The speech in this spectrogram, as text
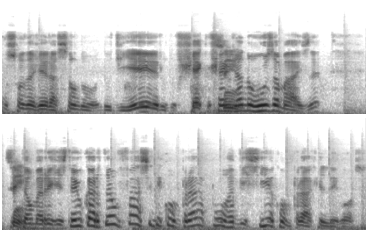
eu sou da geração do, do dinheiro, do cheque, o cheque Sim. já não usa mais, né? Sim. Então, mas registrei o cartão, fácil de comprar, porra, vicia comprar aquele negócio.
